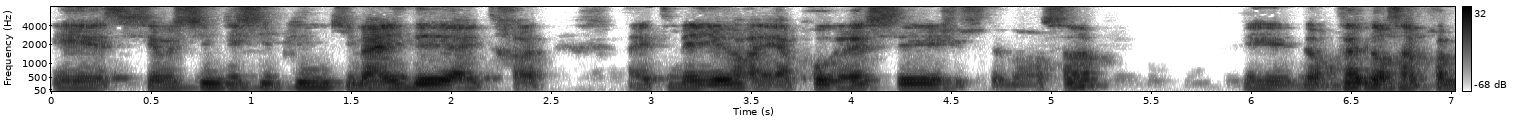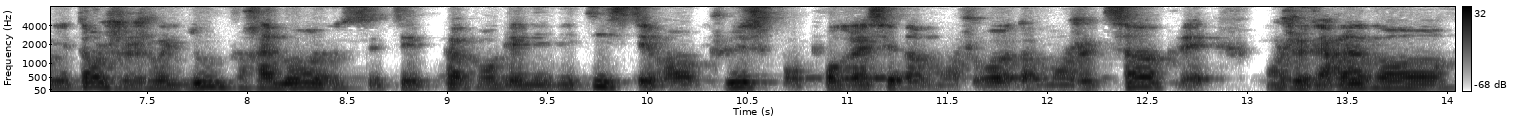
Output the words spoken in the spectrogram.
et c'est aussi une discipline qui m'a aidé à être, à être meilleur et à progresser justement en simple. Et en fait, dans un premier temps, je jouais le double vraiment, c'était pas pour gagner des titres, c'était vraiment plus pour progresser dans mon jeu, dans mon jeu de simple et mon jeu vers l'avant,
